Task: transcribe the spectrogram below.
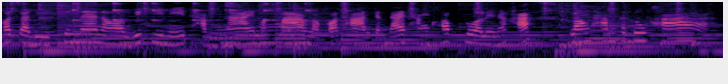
ก็จะดีขึ้นแน่นอนวิธีนี้ทำง่ายมากๆ แล้วก็ทานกันได้ทั้งครอบครัวเลยนะคะ ลองทำกันดูค่ะ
